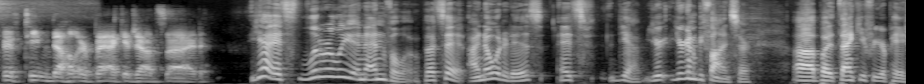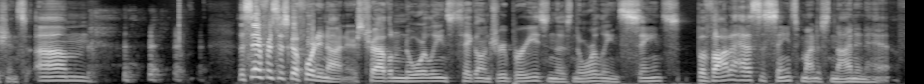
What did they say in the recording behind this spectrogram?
fifteen dollar package outside. Yeah, it's literally an envelope. That's it. I know what it is. It's yeah. You're you're gonna be fine, sir. Uh, but thank you for your patience. Um, the San Francisco 49ers travel to New Orleans to take on Drew Brees and those New Orleans Saints. Bovada has the Saints minus nine and a half.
